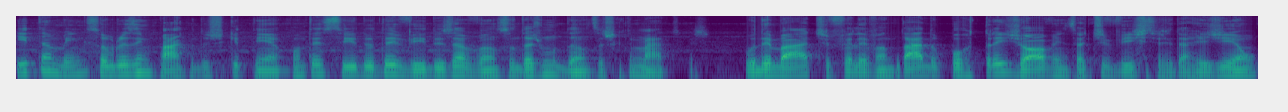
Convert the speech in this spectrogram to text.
e também sobre os impactos que têm acontecido devido aos avanços das mudanças climáticas. O debate foi levantado por três jovens ativistas da região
